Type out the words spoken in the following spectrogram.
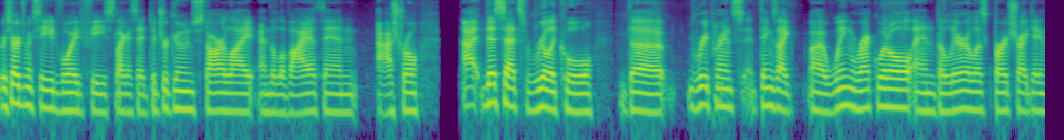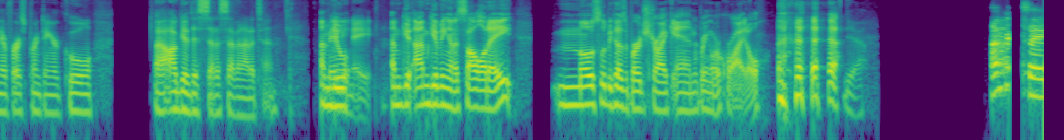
Resurge McSeed, Void Feast, like I said, the Dragoon Starlight, and the Leviathan Astral. Uh, this set's really cool. The reprints, things like uh, Wing Requital and the Lyrilusc Bird Strike getting their first printing are cool. Uh, I'll give this set a 7 out of 10. I'm Maybe doing. an 8. I'm gi- I'm giving it a solid eight, mostly because of Bird Strike and Ring Requital. Yeah. I'm gonna say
